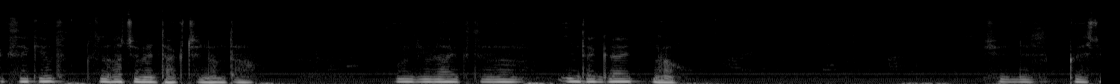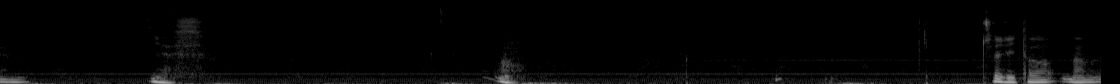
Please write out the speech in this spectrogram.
Execute. Zobaczymy tak czy nam to would you like to integrate? No. Should this question yes. O. czyli to nam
